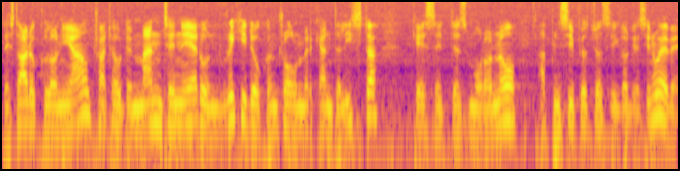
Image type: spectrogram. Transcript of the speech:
El Estado colonial trató de mantener un rígido control mercantilista que se desmoronó a principios del siglo XIX.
